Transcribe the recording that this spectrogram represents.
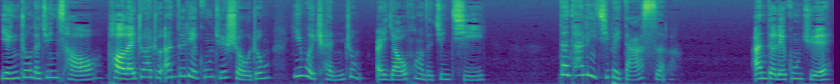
营中的军曹跑来抓住安德烈公爵手中因为沉重而摇晃的军旗，但他立即被打死了。安德烈公爵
